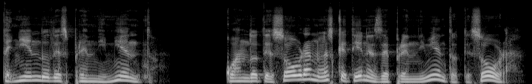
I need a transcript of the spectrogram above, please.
teniendo desprendimiento. Cuando te sobra no es que tienes desprendimiento, te sobra.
